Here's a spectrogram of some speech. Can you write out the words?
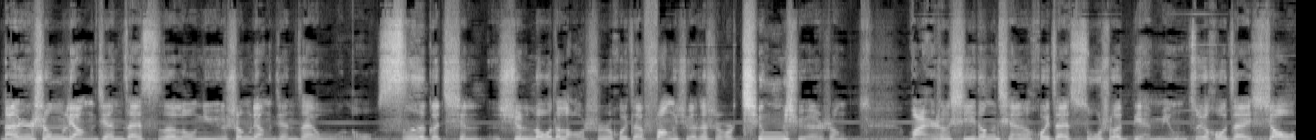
男生两间在四楼，女生两间在五楼。四个寝巡楼的老师会在放学的时候清学生。晚上熄灯前会在宿舍点名，最后在校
